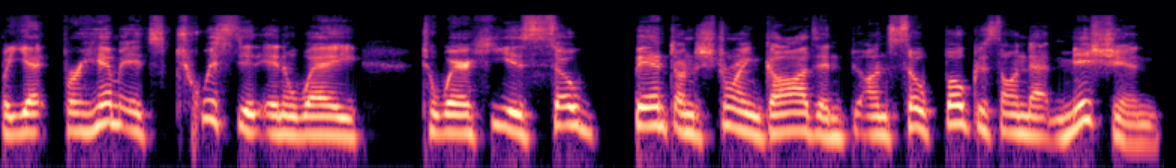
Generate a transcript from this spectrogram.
But yet, for him, it's twisted in a way to where he is so bent on destroying gods and on so focused on that mission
